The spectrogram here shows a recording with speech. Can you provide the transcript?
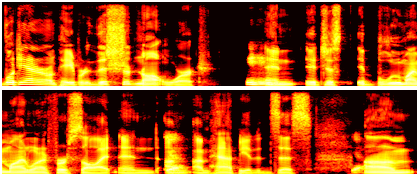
looking at it on paper, this should not work, Mhm. and it just it blew my mind when I first saw it, and Yeah. I'm I'm happy it exists. Yeah. Um,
